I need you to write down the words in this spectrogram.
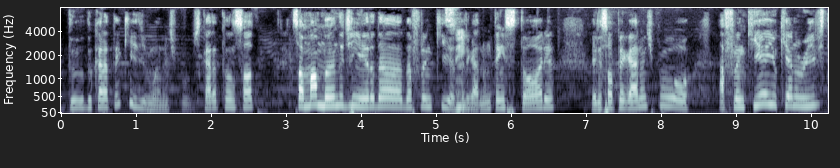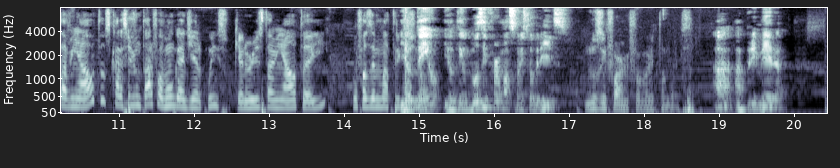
do, do Karate Kid, mano. Tipo, os caras estão só, só mamando dinheiro da, da franquia, Sim. tá ligado? Não tem história. Eles só pegaram, tipo, a franquia e o Keanu Reeves estavam em alta, os caras se juntaram e falaram, vamos ganhar dinheiro com isso. O Keanu Reeves estava em alta aí, vamos fazer Matrix E eu tenho, e eu tenho duas informações sobre isso. Nos informe, por favor, então, Deus. A, a primeira,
